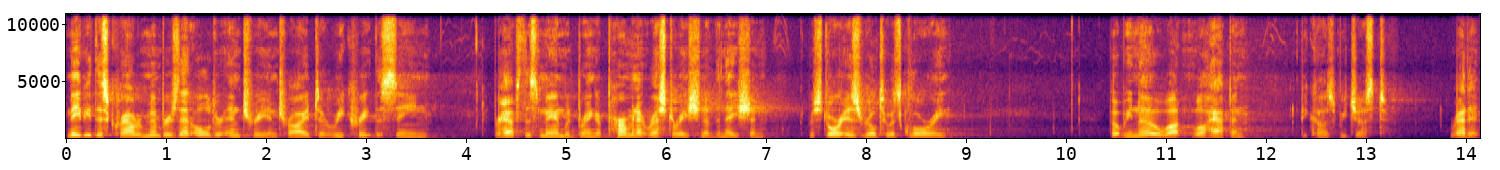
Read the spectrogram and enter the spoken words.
Maybe this crowd remembers that older entry and tried to recreate the scene. Perhaps this man would bring a permanent restoration of the nation, restore Israel to its glory. But we know what will happen because we just read it.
